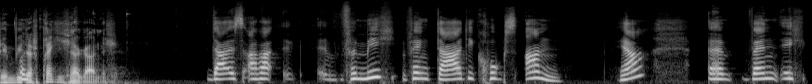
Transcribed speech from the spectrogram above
Dem widerspreche ich ja gar nicht da ist aber, äh, für mich fängt da die Krux an. Ja, äh, wenn ich,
